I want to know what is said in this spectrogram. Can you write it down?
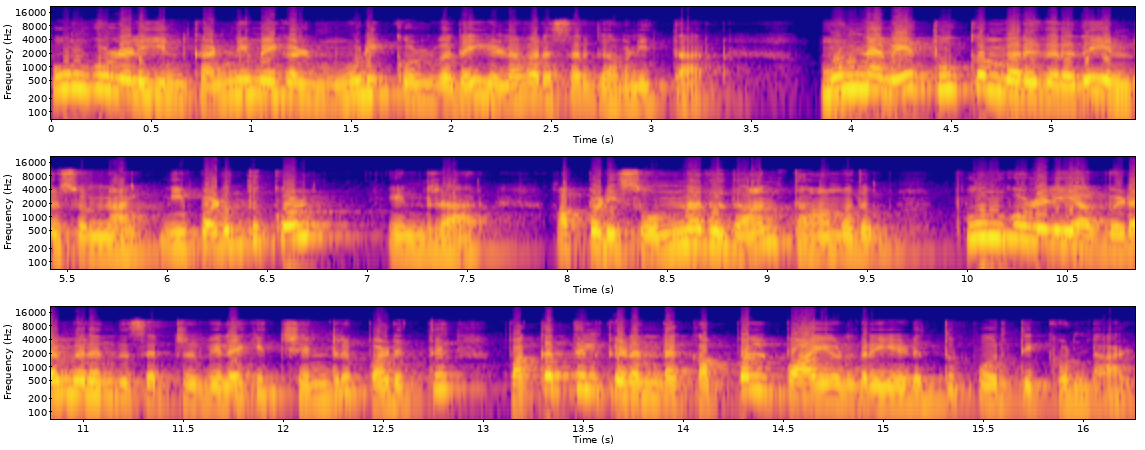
பூங்குழலியின் கண்ணிமைகள் மூடிக்கொள்வதை இளவரசர் கவனித்தார். முன்னமே தூக்கம் வருகிறது என்று சொன்னாய். நீ படுத்துக்கொள் என்றார். அப்படி சொன்னதுதான் தாமதம். பூங்குழலி அவ்விடமிருந்து சற்று விலகிச் சென்று படுத்து பக்கத்தில் கிடந்த கப்பல் பாயொன்றை எடுத்து போர்த்தி கொண்டாள்.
